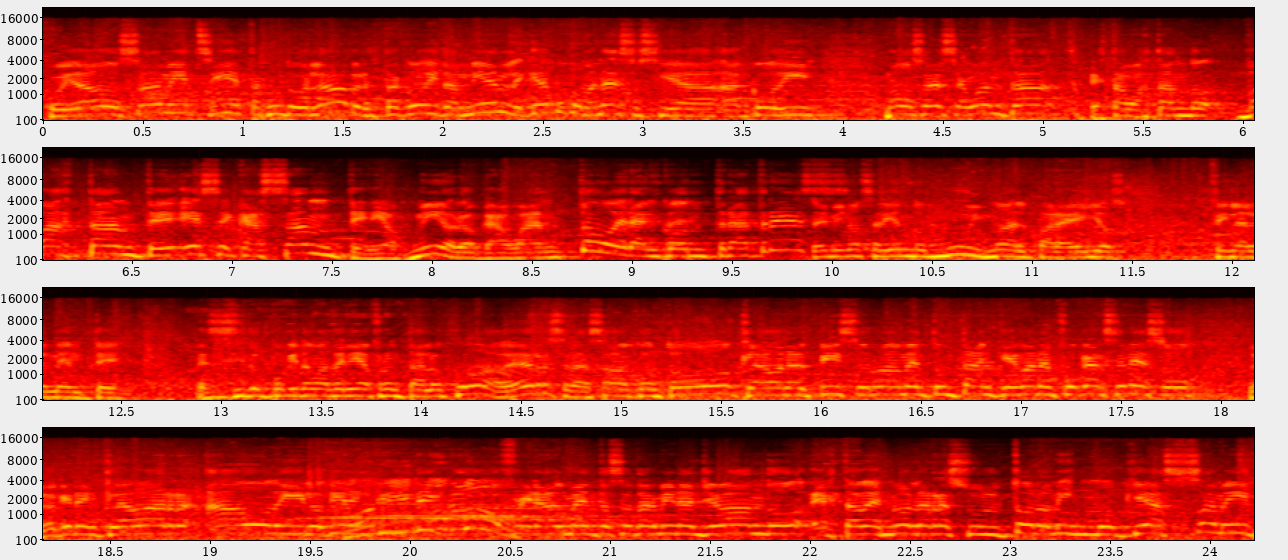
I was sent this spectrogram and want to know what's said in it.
Cuidado, Samit, sí, está junto con Lava, pero está Cody también. Le queda poco manazos a, a Cody. Vamos a ver si aguanta. Está aguantando bastante ese cazante. Dios mío, lo que aguantó eran contra tres. Terminó saliendo muy mal para ellos finalmente. Necesita un poquito más de línea frontal. Ojo, a ver, se lanzaba con todo. Clavan al piso nuevamente un tanque. Van a enfocarse en eso. Lo quieren clavar a Odi. Lo tienen crítico. Terminan llevando. Esta vez no le resultó lo mismo que a Summit.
